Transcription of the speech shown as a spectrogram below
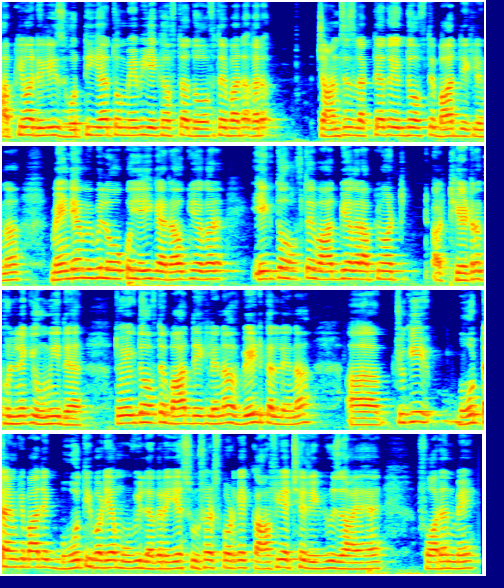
आपके वहाँ रिलीज़ होती है तो मे भी एक हफ़्ता, दो हफ़्ते बाद अगर चांसेस लगते हैं तो एक, दो हफ़्ते बाद देख लेना। मैं इंडिया में भी लोगों को यही कह रहा हूँ कि अगर एक, दो हफ़्ते बाद भी अगर आपके वहाँ थिएटर खुलने की उम्मीद है तो एक, दो हफ़्ते बाद देख लेना वेट कर लेना। क्योंकि बहुत टाइम के बाद एक बहुत ही बढ़िया मूवी लग रही है सुसर स्पॉट के काफ़ी अच्छे रिव्यूज़ आए हैं फ़ॉरन में।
